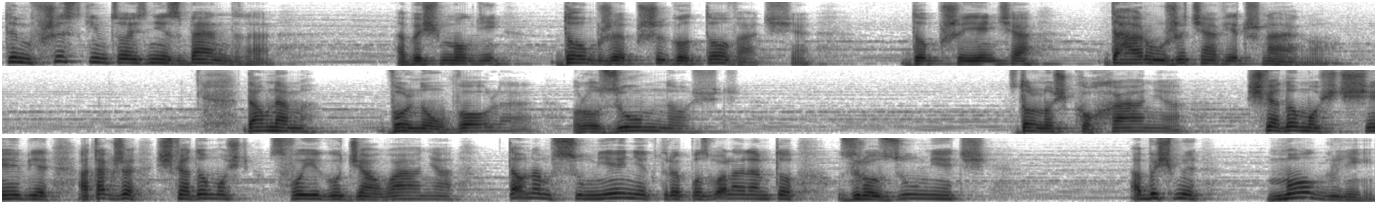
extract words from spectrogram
tym wszystkim, co jest niezbędne, abyśmy mogli dobrze przygotować się do przyjęcia daru życia wiecznego. Dał nam wolną wolę, rozumność, zdolność kochania, świadomość siebie, a także świadomość swojego działania. Dał nam sumienie, które pozwala nam to zrozumieć, abyśmy mogli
